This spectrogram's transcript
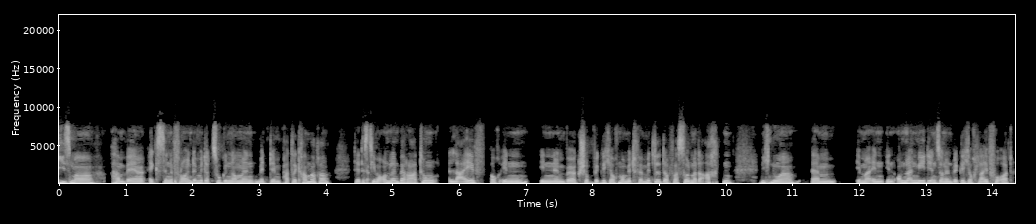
diesmal haben wir externe Freunde mit dazu genommen, mit dem Patrick Hammacher, der das ja. Thema Online-Beratung live auch in, in einem Workshop wirklich auch mal mit vermittelt. Auf was soll man da achten? Nicht mhm. nur ähm, immer in, in Online-Medien, sondern wirklich auch live vor Ort.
